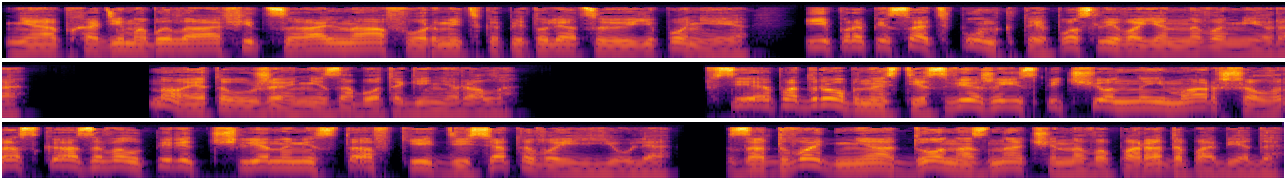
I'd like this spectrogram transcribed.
Необходимо было официально оформить капитуляцию Японии и прописать пункты послевоенного мира. Но это уже не забота генерала. Все подробности свежеиспеченный маршал рассказывал перед членами Ставки 10 июля, за два дня до назначенного Парада Победы.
